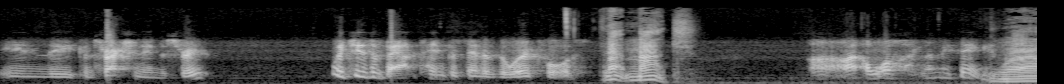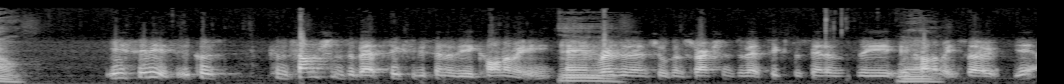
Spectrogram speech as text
in the construction industry, which is about 10% of the workforce, That much? uh, well, let me think. Wow. Yes, it is, because consumption's about 60% of the economy and residential construction's about 6% of the Wow. economy. So, yeah.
